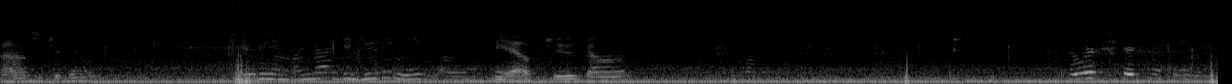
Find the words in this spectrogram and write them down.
That's what you think. Judy and Linda. Did Judy leave? Oh yeah. yep. She's gone. Who works Christmas Eve?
